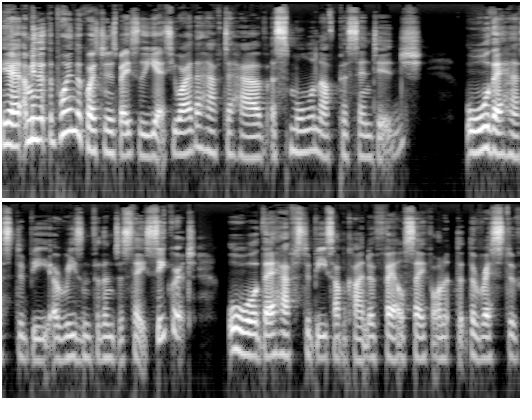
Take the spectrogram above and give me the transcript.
Yeah, I mean, the point of the question is basically yes, you either have to have a small enough percentage, or there has to be a reason for them to stay secret, or there has to be some kind of fail safe on it that the rest of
